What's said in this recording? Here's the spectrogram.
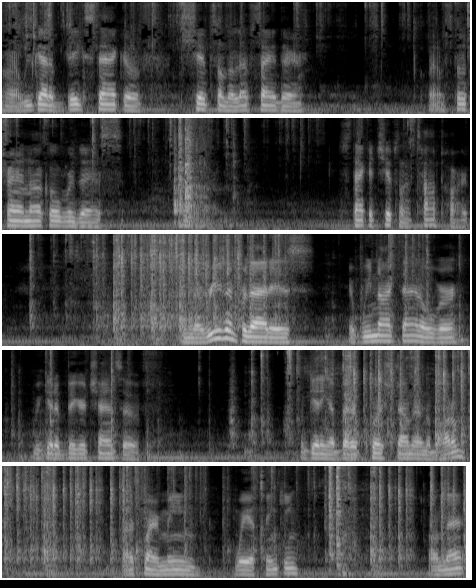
Alright, we've got a big stack of chips on the left side there. But I'm still trying to knock over this um, stack of chips on the top part. And the reason for that is, if we knock that over, we get a bigger chance of, of getting a better push down there in the bottom. That's my main way of thinking on that.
